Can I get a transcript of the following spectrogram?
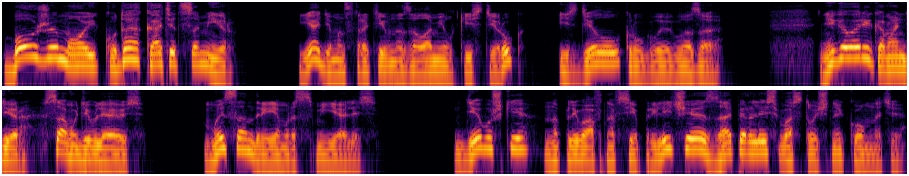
Боже мой, куда катится мир? Я демонстративно заломил кисти рук и сделал круглые глаза. — Не говори, командир, сам удивляюсь. Мы с Андреем рассмеялись. Девушки, наплевав на все приличия, заперлись в восточной комнате.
